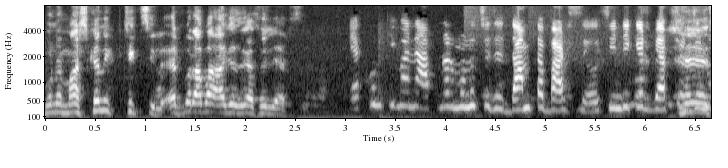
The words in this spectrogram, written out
মনে হয় মাসখানিক ঠিক ছিল। এরপর আবার আগে জায়গা চলে আসছে। এখন কি মানে আপনার মনে হচ্ছে যে দামটা বাড়ছে? ওই সিন্ডিকেট ব্যবসার হ্যাঁ জন্য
